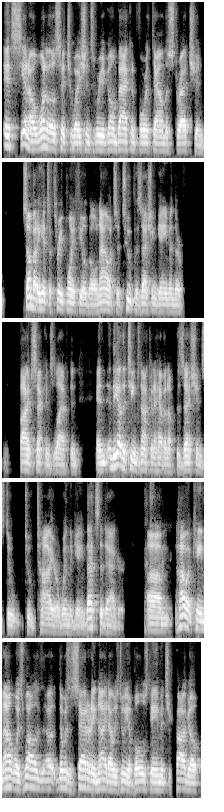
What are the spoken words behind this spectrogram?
it's you know one of those situations where you're going back and forth down the stretch, and somebody hits a three point field goal. Now it's a two possession game, and there are five seconds left, and and, and the other team's not going to have enough possessions to to tie or win the game. That's the dagger. Um, how it came out was well, uh, there was a Saturday night I was doing a Bulls game in Chicago,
